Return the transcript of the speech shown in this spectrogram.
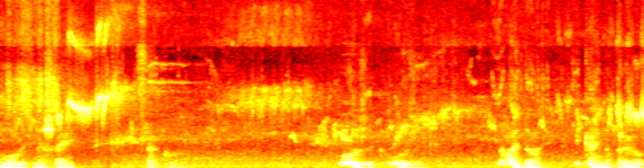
Ловить мишей всякого. Ужик, ужик. Давай, давай, тікай на природу.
